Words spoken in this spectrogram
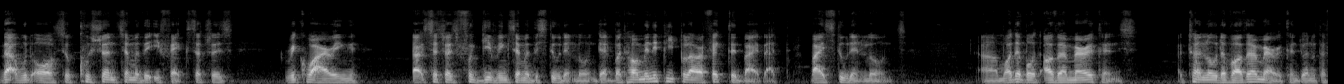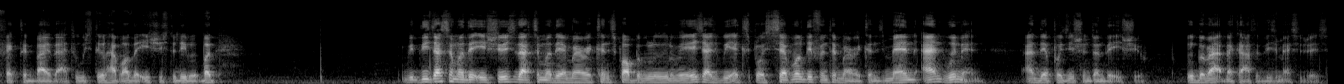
that would also cushion some of the effects, such as requiring, uh, such as forgiving some of the student loan debt. But how many people are affected by that, by student loans? Um, what about other Americans? A ton load of other Americans are not affected by that, who still have other issues to deal with. But these are some of the issues that some of the Americans probably will raise as we explore several different Americans, men and women, and their positions on the issue. We'll be right back after these messages.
